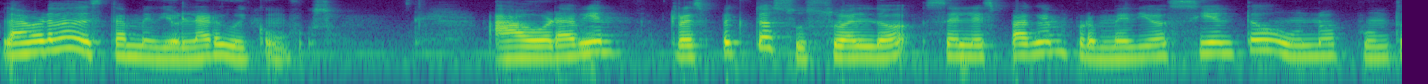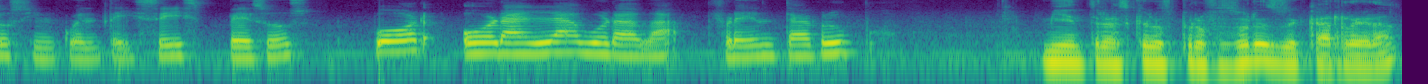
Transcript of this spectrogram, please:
la verdad está medio largo y confuso. Ahora bien, Respecto a su sueldo, se les paga en promedio 101.56 pesos por hora laborada frente a grupo. Mientras que los profesores de carrera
